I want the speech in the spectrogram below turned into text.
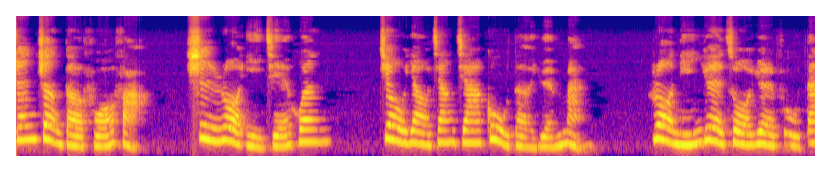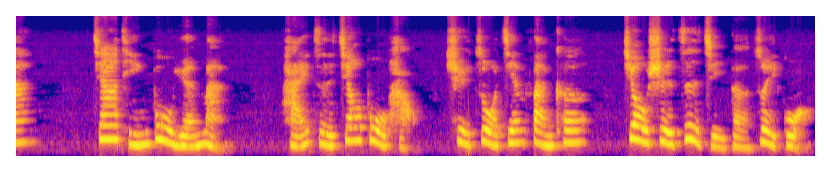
真正的佛法是若已结婚就要将家顾得圆满。若您越做越负担家庭不圆满孩子教不好去做奸犯科就是自己的罪过。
